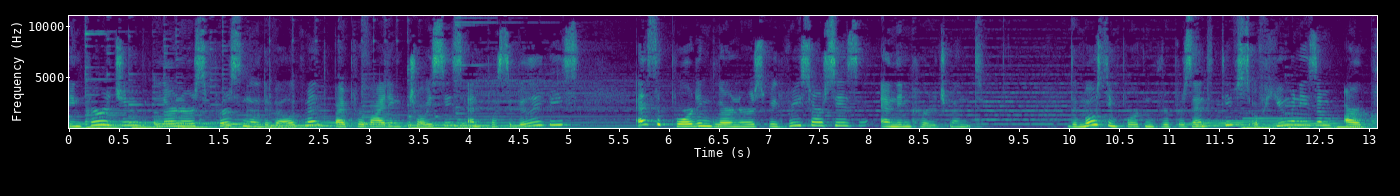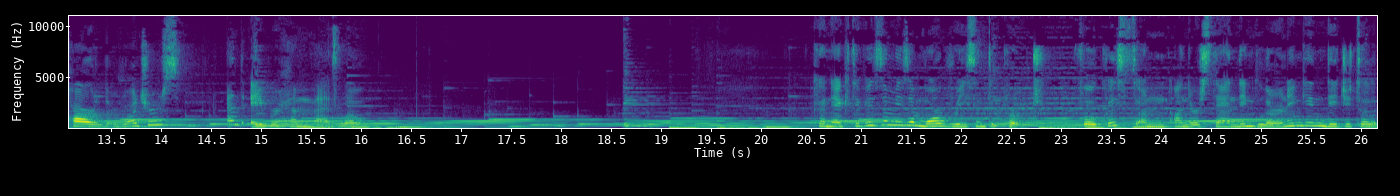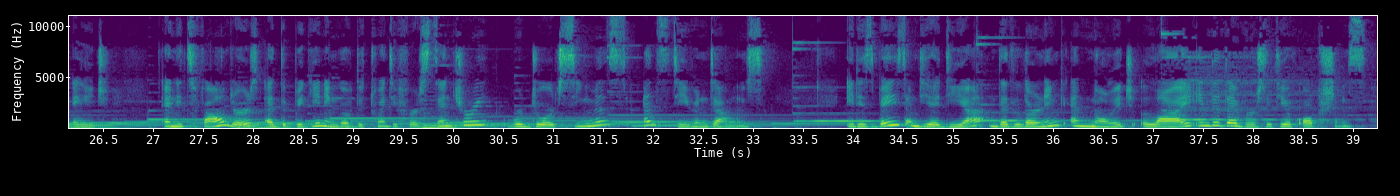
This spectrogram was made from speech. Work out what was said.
encouraging learners' personal development by providing choices and possibilities, and supporting learners with resources and encouragement. The most important representatives of humanism are Carl Rogers and Abraham Maslow. Connectivism is a more recent approach, focused on understanding learning in digital age, and its founders at the beginning of the 21st century were George Siemens and Stephen Downes. It is based on the idea that learning and knowledge lie in the diversity of options.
